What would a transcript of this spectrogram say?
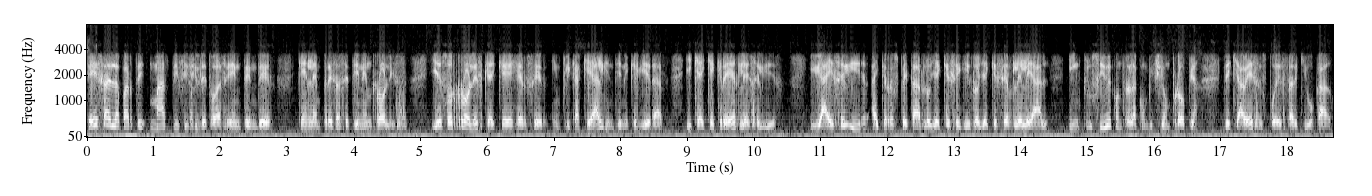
Esa es la parte más difícil de todas, entender que en la empresa se tienen roles y esos roles que hay que ejercer implica que alguien tiene que liderar y que hay que creerle a ese líder. Y a ese líder hay que respetarlo y hay que seguirlo y hay que serle leal, inclusive contra la convicción propia de que a veces puede estar equivocado.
